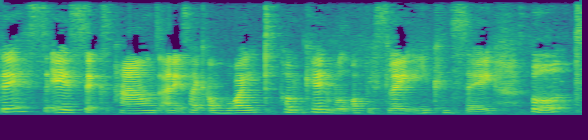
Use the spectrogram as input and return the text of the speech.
this is six pounds and it's like a white pumpkin. Well obviously you can see but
